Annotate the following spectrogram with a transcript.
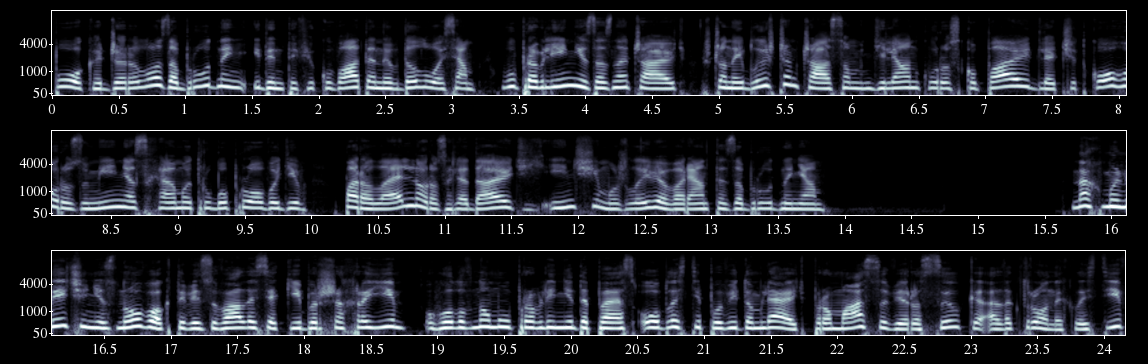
поки джерело забруднень ідентифікувати не вдалося. В управлінні зазначають, що найближчим часом ділянку розкопають для чіткого розуміння схеми трубопроводів. Паралельно розглядають й інші можливі варіанти забруднення. На Хмельниччині знову активізувалися кібершахраї. У головному управлінні ДПС області повідомляють про масові розсилки електронних листів,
